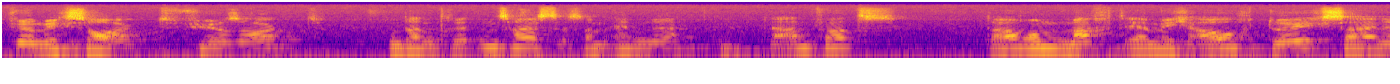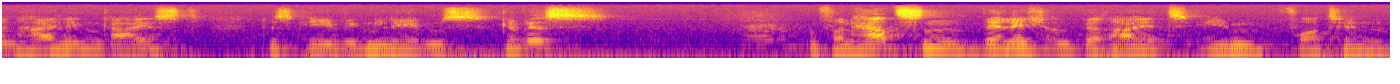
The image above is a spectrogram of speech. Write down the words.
für mich sorgt, fürsorgt. Und dann drittens heißt es am Ende der Antwort, darum macht er mich auch durch seinen Heiligen Geist des ewigen Lebens gewiss. Und von Herzen willig und bereit, ihm forthin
